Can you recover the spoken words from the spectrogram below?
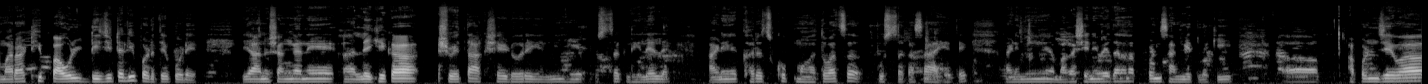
मराठी पाऊल डिजिटली पडते पुढे. या अनुषंगाने लेखिका श्वेता अक्षय ढोरे यांनी हे पुस्तक लिहिलेलं आहे आणि खरंच खूप महत्त्वाचं पुस्तक असं आहे ते. आणि मी मगाशी निवेदनात पण सांगितलं की आपण जेव्हा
